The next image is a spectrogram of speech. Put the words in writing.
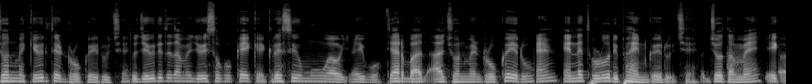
ઝોન મેં કેવી રીતે ડ્રો કર્યું છે? તો જેવી રીતે તમે જોઈ શકો કે એક એગ્રેસિવ મૂવ આવ્યો, ત્યારબાદ આ ઝોન મેં ડ્રો કર્યું એન્ડ એને થોડું રિફાઇન કર્યું છે. જો તમે એક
